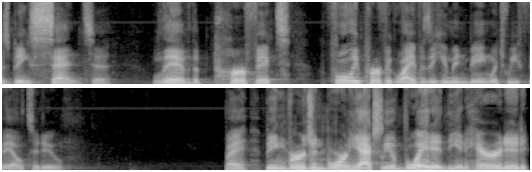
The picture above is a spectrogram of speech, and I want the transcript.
was being sent to live the perfect, fully perfect life as a human being, which we fail to do. By being virgin born, he actually avoided the inherited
